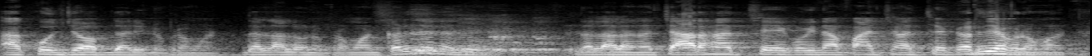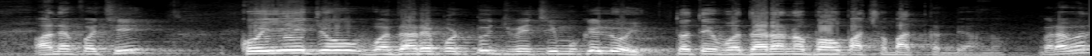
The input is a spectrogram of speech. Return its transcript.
આ કુલ જવાબદારીનું પ્રમાણ. દલાલોનું પ્રમાણ કરજે ને જો. દલાલાના ચાર હાથ છે, કોઈના પાંચ હાથ છે, કરજે પ્રમાણ. અને પછી કોઈએ જો વધારે પડતું જ વેચી મૂકેલું હોય, તો તે વધારાનો ભાવ પાછો બાદ કરી દેવાનો. બરાબર?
